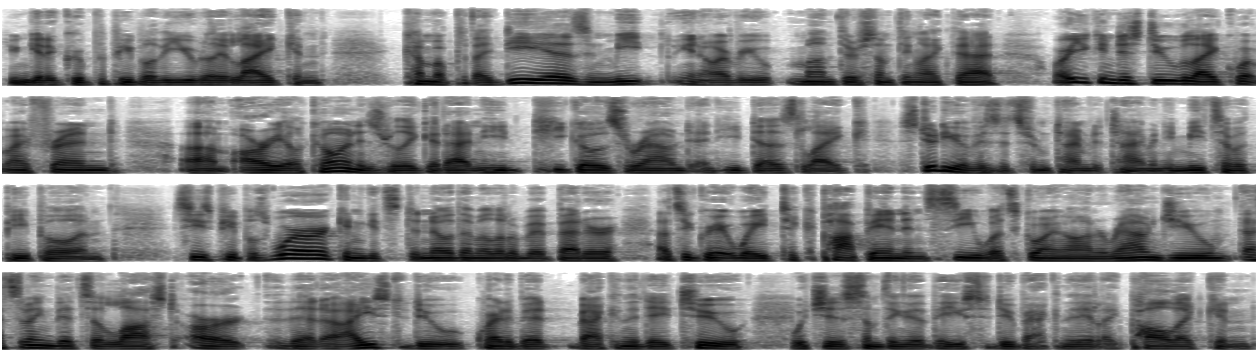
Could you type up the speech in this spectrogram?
You can get a group of people that you really like and come up with ideas and meet, you know, every month or something like that. Or you can just do like what my friend um, Ariel Cohen is really good at, and he he goes around and he does like studio visits from time to time, and he meets up with people and sees people's work and gets to know them a little bit better. That's a great way to pop in and see what's going on around you. That's something that's a lost art that I used to do quite a bit back in the day too, which is something that they used to do back in the day, like Pollock and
